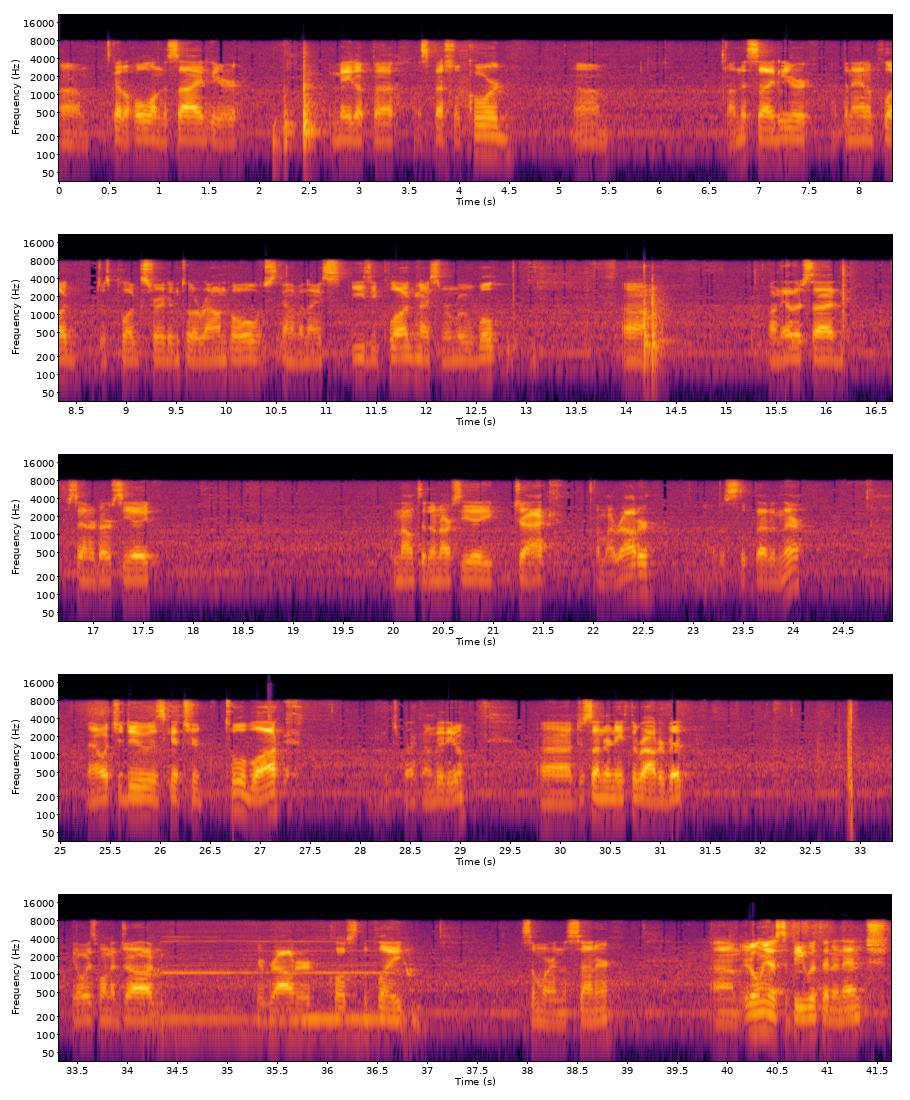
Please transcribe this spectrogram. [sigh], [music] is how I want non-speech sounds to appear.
Um, it's got a hole on the side here. It made up a, a special cord. Um, on this side here, a banana plug just plugs straight into a round hole, which is kind of a nice, easy plug, nice and removable. Um, on the other side, standard RCA. I mounted an RCA jack on my router. I'll just slip that in there. Now what you do is get your tool block, get you back on video, uh, just underneath the router bit. You always want to jog your router close to the plate, somewhere in the center. Um, it only has to be within an inch,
